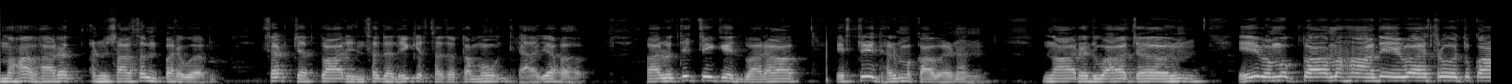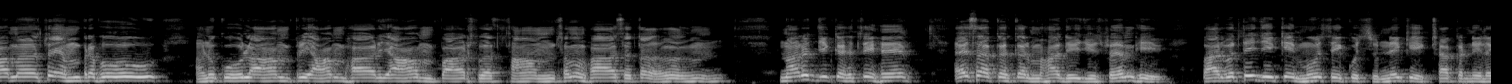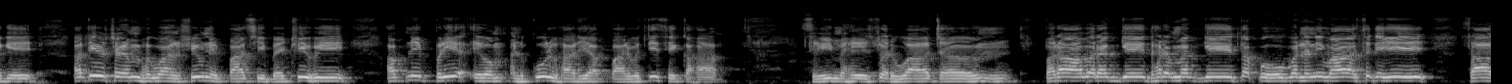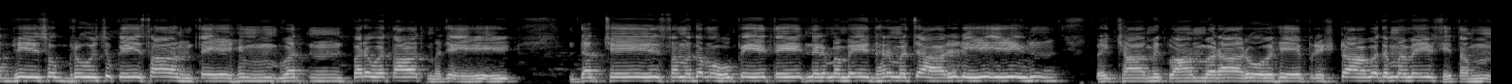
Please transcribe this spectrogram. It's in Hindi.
महाभारत अनुशासन पर्व षट्चत्वारिंशदधिक शतमोध्याय पार्वती जी के द्वारा स्त्री धर्म का वर्णन। नारदवाच, एवं मुक्त महादेव श्रोतुकाम स्वयं प्रभु। अनुकूला, प्रियाँ, भार्यां, पार्श्वस्थां समभासत। नारद जी कहते हैं, ऐसा कहकर महादेव जी स्वयं भी पार्वती जी के मुँह से कुछ सुनने की इच्छा करने लगे अतएव स्वयं भगवान शिव ने पास ही बैठी हुई अपनी प्रिय एवं अनुकूल भार्या पार्वती से कहा, श्री महेश्वर उवाच। परावरज्ञे धर्मज्ञे तपोवन निवासिनी साध्वी शुभ्रु सुखे शांते पर्वतात्मजे। दक्षे समदमोपेते निर्ममे धर्मचारिणी। परीक्षा तांबरारोहे पृष्ठावधमे स्थितम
